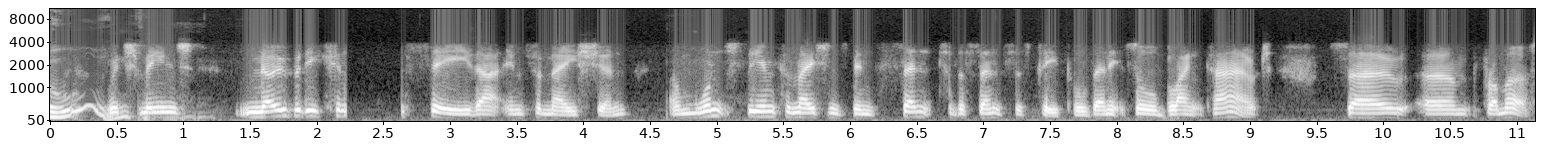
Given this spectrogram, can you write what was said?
Ooh. which means nobody can see that information. And once the information's been sent to the census people, then it's all blanked out. So um, from us.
